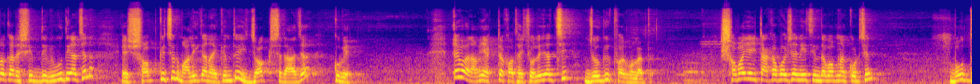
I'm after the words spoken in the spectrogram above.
প্রকারের সিদ্ধি বিভূতি আছে না এই সব কিছুর মালিকানায় কিন্তু এই যক্ষ রাজা কুবের। এবার আমি একটা কথায় চলে যাচ্ছি যৌগিক ফর্মুলাতে। সবাই এই টাকা পয়সা নিয়ে চিন্তা ভাবনা করছেন। বৌদ্ধ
